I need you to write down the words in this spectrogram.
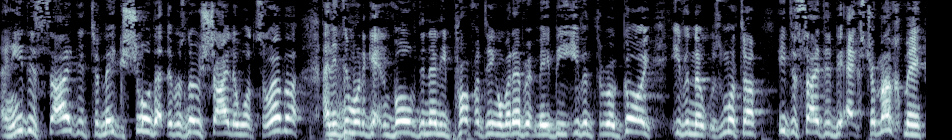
and he decided to make sure that there was no shaila whatsoever, and he didn't want to get involved in any profiting or whatever it may be, even through a goy, even though it was mutter. He decided to be extra machmeh,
